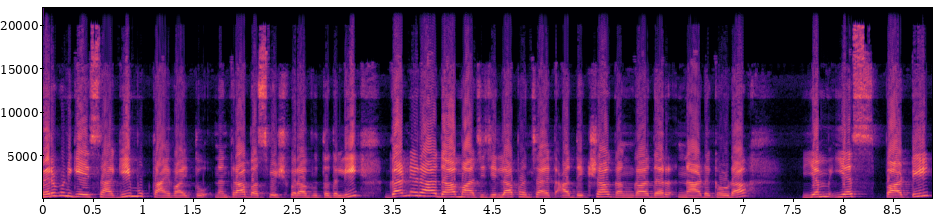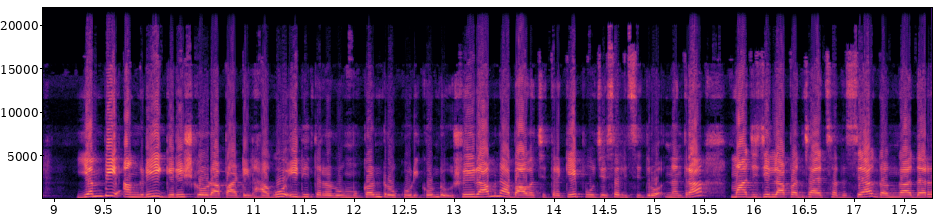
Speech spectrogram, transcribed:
ಮೆರವಣಿಗೆ ಸಾಗಿ ಮುಕ್ತಾಯವಾಯಿತು. ನಂತರ ಬಸವೇಶ್ವರ ವೃತ್ತದಲ್ಲಿ ಗಣ್ಯರಾದ ಮಾಜಿ ಜಿಲ್ಲಾ ಪಂಚಾಯತ್ ಅಧ್ಯಕ್ಷ Gangadhar Nadagouda M S Patil M B Angadi Girish Gowda ಪಾಟೀಲ್ ಹಾಗೂ ಇನ್ನಿತರರು ಮುಖಂಡರು ಕೂಡಿಕೊಂಡು ಶ್ರೀರಾಮನ ಭಾವಚಿತ್ರಕ್ಕೆ ಪೂಜೆ ಸಲ್ಲಿಸಿದರು. ನಂತರ ಮಾಜಿ ಜಿಲ್ಲಾ ಪಂಚಾಯತ್ ಸದಸ್ಯ ಗಂಗಾಧರ್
